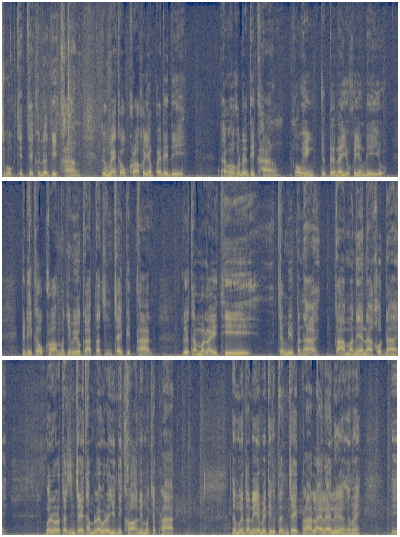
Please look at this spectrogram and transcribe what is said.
76 77เขาเดินที่คาง ถึงแม้เข้าเคราะห์ก็ยังไปได้ดีนะเพราะเขาเดินที่คางโงเฮงจุดเดินอายุก็ยังดีอยู่เป็นเด็กเข้าเคราะห์มักจะมีโอกาสตัดสินใจผิดพลาด หรือทำอะไรที่จะมีปัญหาตามมาในอนาคตได้ เหมือนเราตัดสินใจทำอะไรเวลาอยู่ในเคราะห์นี่มักจะพลาด นะเหมือนตอนนี้เห็นไหมที่เขาตัดสินใจพลาดหลาย ๆ เรื่องเห็นไหมที่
